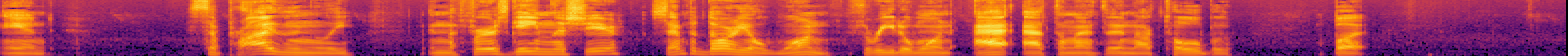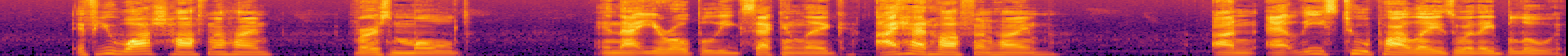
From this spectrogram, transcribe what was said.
And surprisingly, in the first game this year, Sampdoria won three to one at Atalanta in October. But if you watch Hoffenheim versus Molde in that Europa League second leg, I had Hoffenheim on at least two parlays where they blew it.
